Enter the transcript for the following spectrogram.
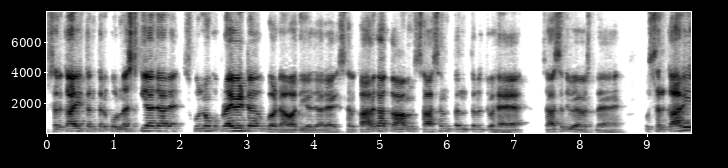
सरकारी तंत्र को नष्ट किया जा रहा है, स्कूलों को प्राइवेट बढ़ावा दिया जा रहा है। सरकार का काम शासन तंत्र जो है शासन व्यवस्था है, वो सरकारी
